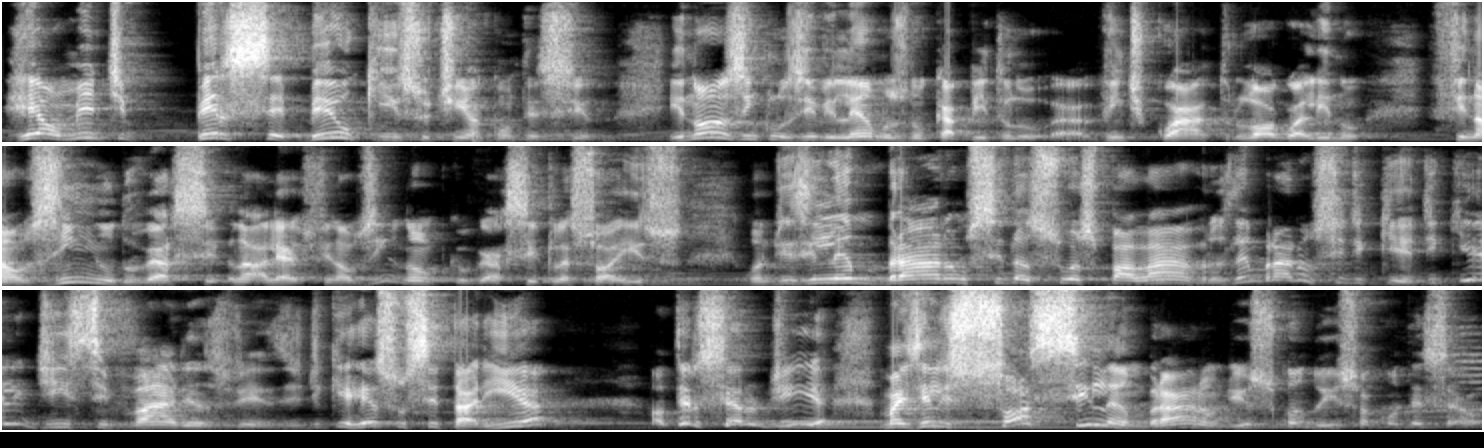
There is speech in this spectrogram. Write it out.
realmente percebeu que isso tinha acontecido. E nós, inclusive, lemos no capítulo 24, eh, logo ali no finalzinho do versículo, aliás, finalzinho não, porque o versículo é só isso, quando diz: e lembraram-se das suas palavras. Lembraram-se de quê? De que ele disse várias vezes, de que ressuscitaria ao terceiro dia. Mas eles só se lembraram disso quando isso aconteceu.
